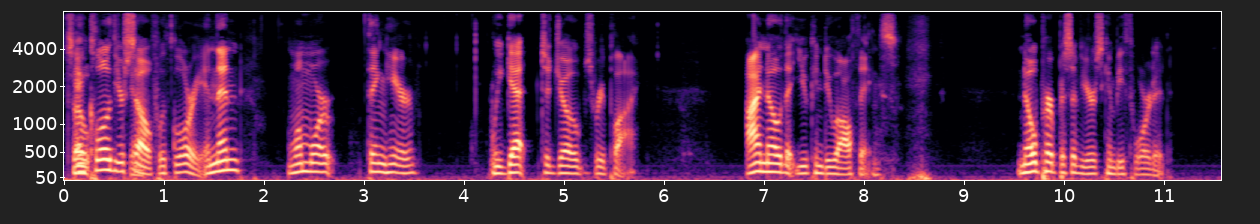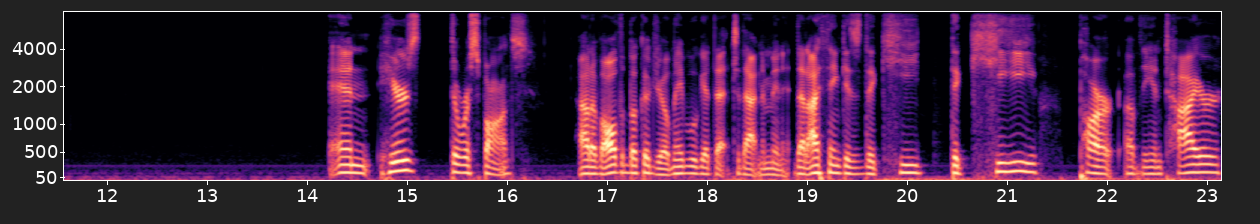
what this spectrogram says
So- and clothe yourself with glory. And then one more thing here. We get to Job's reply. I know that you can do all things. No purpose of yours can be thwarted. And here's the response out of all the book of Job. Maybe we'll get that to that in a minute. That I think is the key the key part of the entire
